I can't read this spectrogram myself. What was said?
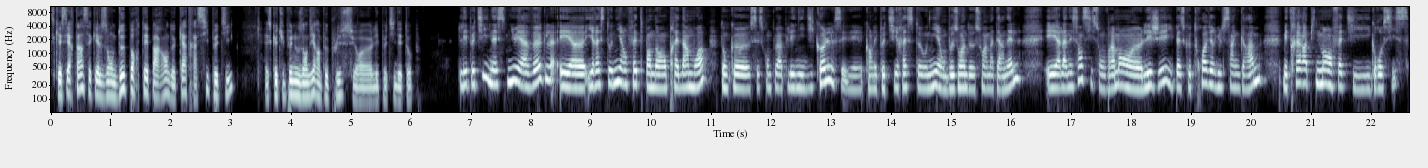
Ce qui est certain, c'est qu'elles ont deux portées par an de 4 à 6 petits. Est-ce que tu peux nous en dire un peu plus sur euh, les petits des taupes? Les petits ils naissent nus et aveugles et euh, ils restent au nid en fait pendant près d'un mois. Donc euh, c'est ce qu'on peut appeler nidicole, c'est quand les petits restent au nid et ont besoin de soins maternels. Et à la naissance ils sont vraiment euh, légers, ils pèsent que 3,5 grammes, mais très rapidement en fait ils grossissent.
